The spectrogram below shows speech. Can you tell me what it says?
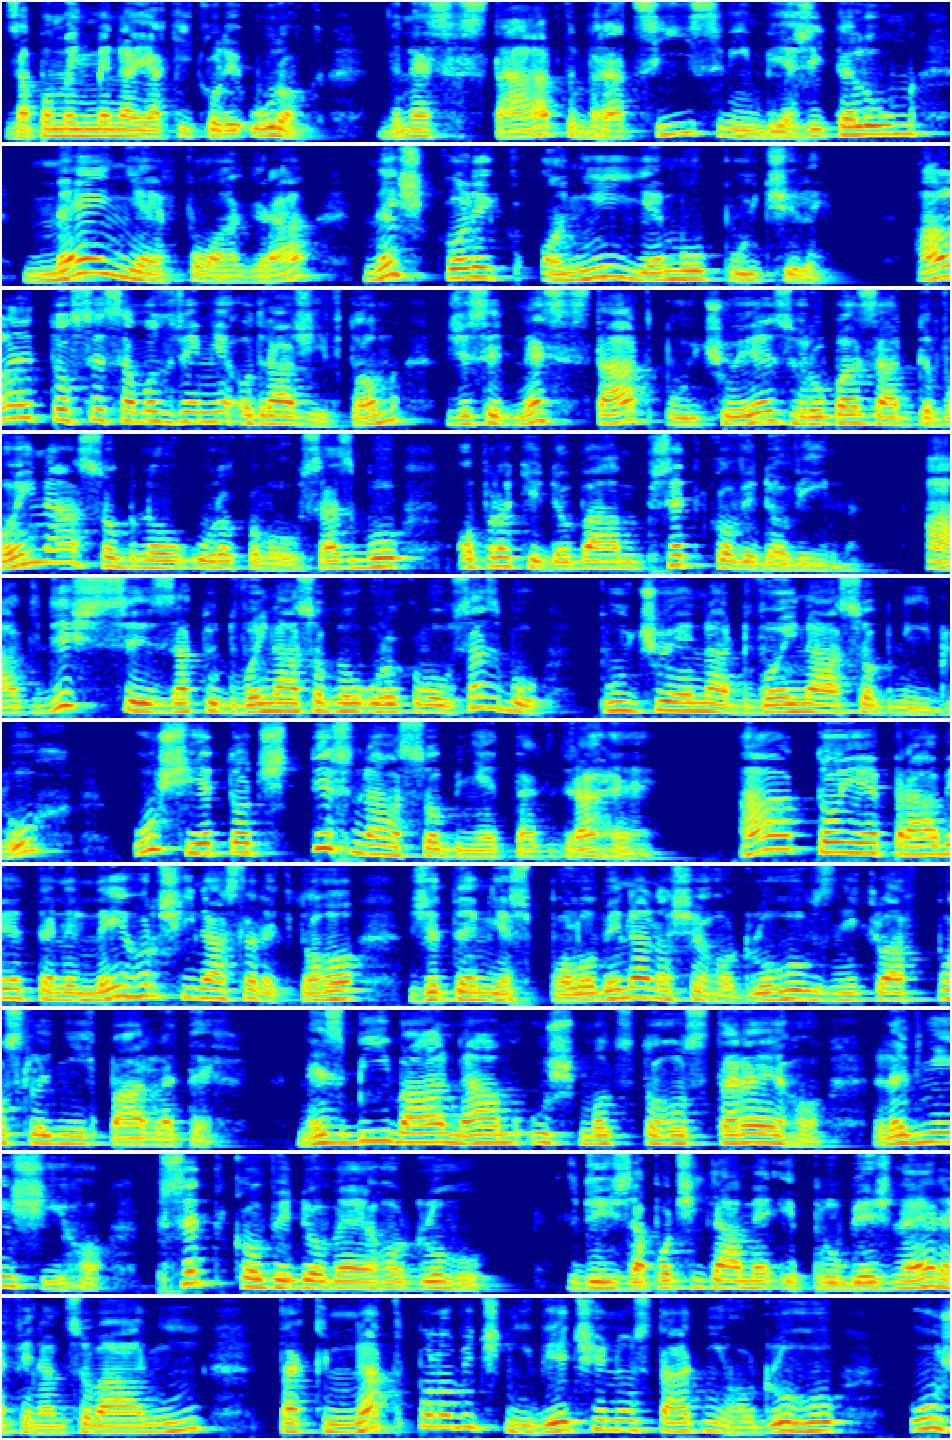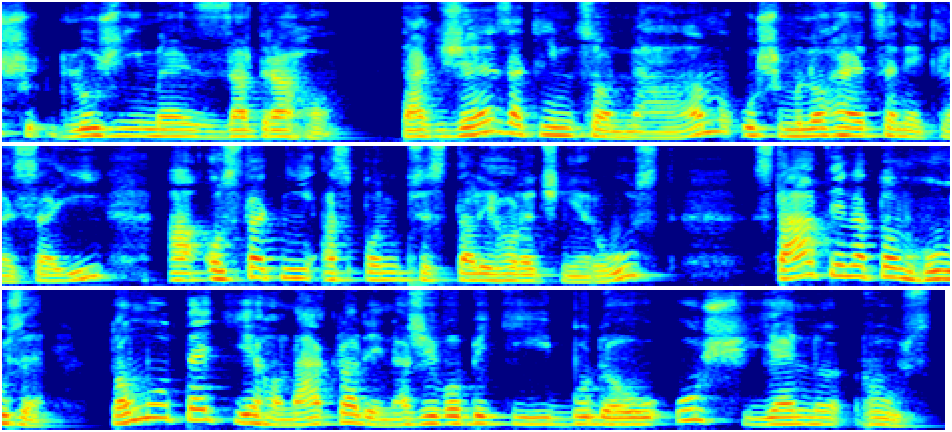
Zapomeňme na jakýkoliv úrok. Dnes stát vrací svým věřitelům méně foagra, než kolik oni jemu půjčili. Ale to se samozřejmě odráží v tom, že si dnes stát půjčuje zhruba za dvojnásobnou úrokovou sazbu oproti dobám před covidovým. A když si za tu dvojnásobnou úrokovou sazbu půjčuje na dvojnásobný dluh, už je to čtyřnásobně tak drahé. A to je právě ten nejhorší následek toho, že téměř polovina našeho dluhu vznikla v posledních pár letech. Nezbývá nám už moc toho starého, levnějšího, předcovidového dluhu. Když započítáme i průběžné refinancování, tak nadpoloviční většinu státního dluhu už dlužíme za draho. Takže zatímco nám už mnohé ceny klesají a ostatní aspoň přestali horečně růst, stát je na tom hůře. Tomu teď jeho náklady na živobytí budou už jen růst.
